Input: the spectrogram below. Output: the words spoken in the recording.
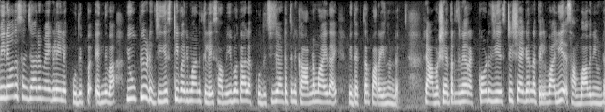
വിനോദസഞ്ചാര മേഖലയിലെ കുതിപ്പ് എന്നിവ യു പിയുടെ ജി എസ് ടി വരുമാനത്തിലെ സമീപകാല കുതിച്ചുചാട്ടത്തിന് കാരണമായതായി വിദഗ്ധർ പറയുന്നുണ്ട്. രാമക്ഷേത്രത്തിന് റെക്കോർഡ് ജി എസ് ടി ശേഖരണത്തിൽ വലിയ സംഭാവനയുണ്ട്.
